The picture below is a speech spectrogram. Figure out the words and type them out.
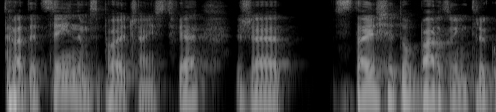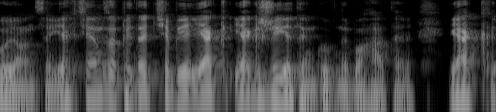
tradycyjnym społeczeństwie, że staje się to bardzo intrygujące. Ja chciałem zapytać Ciebie, jak, jak żyje ten główny bohater? Jak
